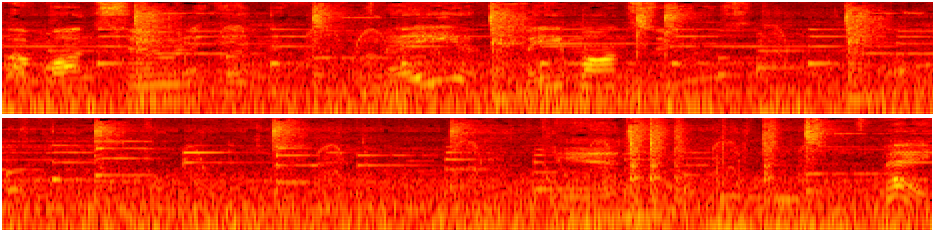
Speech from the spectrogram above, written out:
A monsoon in May. May monsoons. In May.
